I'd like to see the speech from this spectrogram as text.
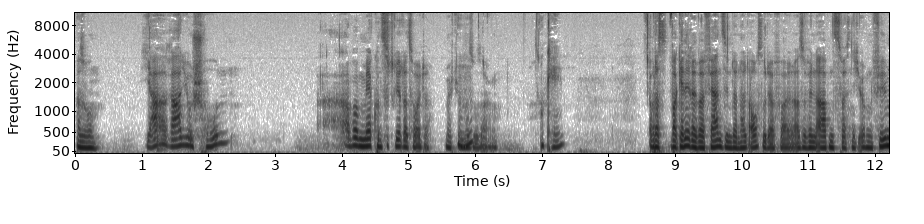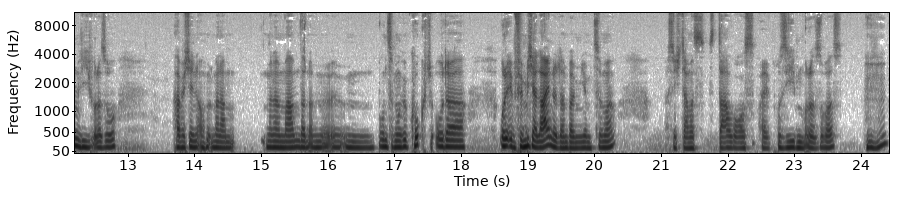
Also, ja, Radio schon, aber mehr konzentriert als heute, möchte ich mhm. mal so sagen. Okay. Aber das war generell bei Fernsehen dann halt auch so der Fall. Also wenn abends, weiß nicht, irgendein Film lief oder so, habe ich den auch mit meiner, meiner Mom dann im, im, Wohnzimmer geguckt oder, oder eben für mich alleine dann bei mir im Zimmer. Weiß nicht, damals Star Wars bei Pro7 oder sowas. Mhm.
